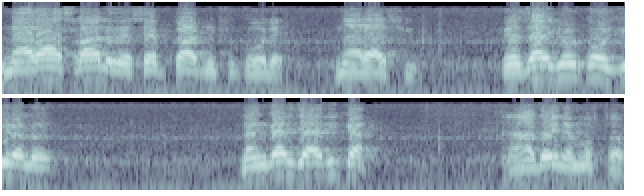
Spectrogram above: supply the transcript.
ناراض رالو وسیب کارت نشو کوله ناراض شو پیدا جوړ کو ګیره لوی لنګر جاری کا هداي له مفتوب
